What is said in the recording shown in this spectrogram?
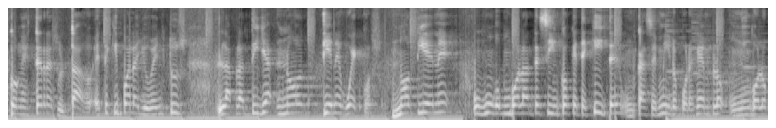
con este resultado. Este equipo de la Juventus, la plantilla no tiene huecos, no tiene un, volante 5 que te quite, un Casemiro por ejemplo, un N'Golo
